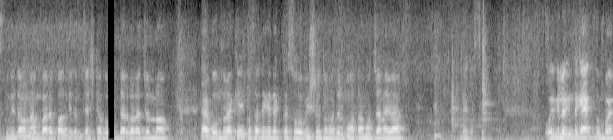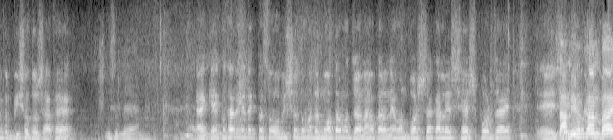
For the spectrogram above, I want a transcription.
স্ক্রিনে দেওয়া নাম্বারে কল দিবেন চেষ্টা করে উদ্ধার করার জন্য। বন্ধুরা, কে কোথা থেকে দেখতেছো অবশ্যই তোমাদের মতামত জানাইবা। দেখো ওইগুলো কিন্তু একদম ভয়ঙ্কর বিষদ সাপ হ্যাঁ? হ্যাঁ, কে কোথা থেকে দেখতেছো? অবশ্যই তোমাদের মতামত জানাও কারণ এখন বর্ষাকালের শেষ পর্যায়ে তামিম খান ভাই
